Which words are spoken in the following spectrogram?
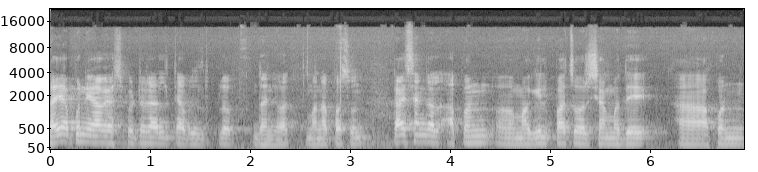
ताई आपण या व्यासपीठावर आलं त्याबद्दल आपलं धन्यवाद. मनापासून काय सांगाल? आपण मागील पाच वर्षामध्ये आपण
